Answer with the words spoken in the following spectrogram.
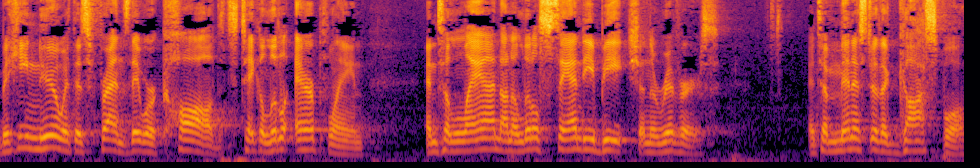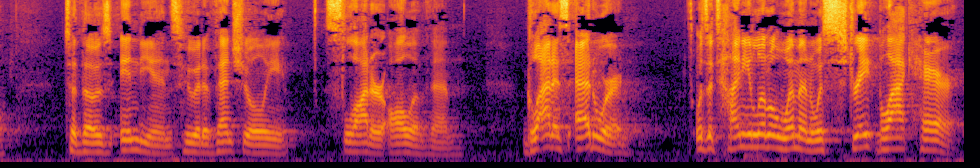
But he knew with his friends they were called to take a little airplane and to land on a little sandy beach in the rivers and to minister the gospel to those Indians who would eventually slaughter all of them. Gladys Edward was a tiny little woman with straight black hair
